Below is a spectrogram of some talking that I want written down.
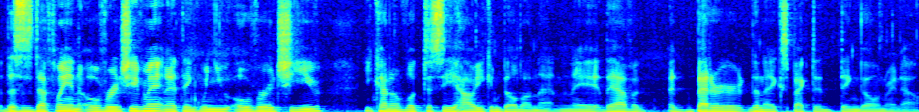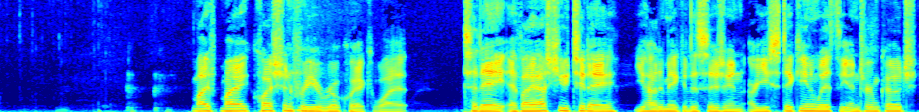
This is definitely an overachievement, and I think when you overachieve, you kind of look to see how you can build on that, and they they have a, a better than I expected thing going right now. My my question for you, real quick, Wyatt. Today, if I asked you today, you had to make a decision. Are you sticking with the interim coach,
